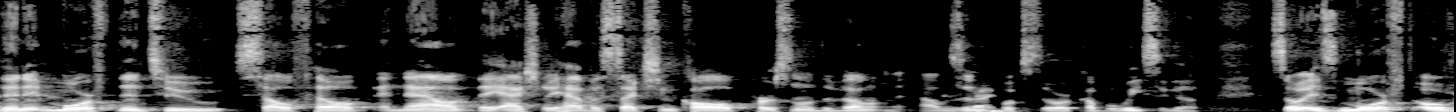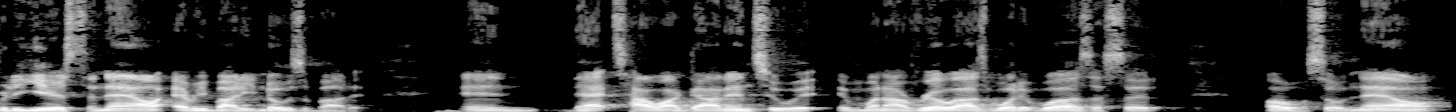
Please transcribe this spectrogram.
Then it morphed into self help, and now they actually have a section called personal development. I was in right. the bookstore a couple weeks ago, so it's morphed over the years to now everybody knows about it, and that's how I got into it. And when I realized what it was, I said, "Oh, so now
